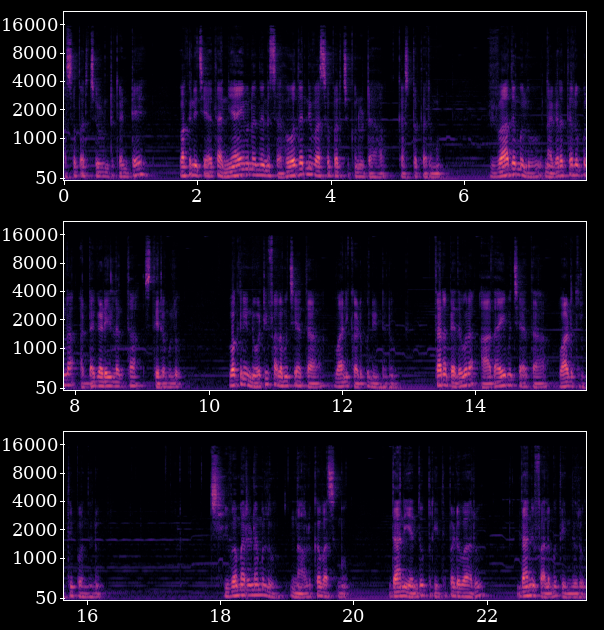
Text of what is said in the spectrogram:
వశపరచుట కంటే ఒకని చేత అన్యాయమునందిన సహోదరిని వశపరుచుకునుట కష్టతరము. వివాదములు నగర తలుపుల అడ్డగడిలంతా స్థిరములు. ఒకని నోటి ఫలము చేత వాని కడుపు నిండును. తన పెదవుల ఆదాయము చేత వాడు తృప్తి పొందును. జీవమరణములు నాలుక వశము. దాని ఎందు ప్రీతిపడువారు దాని ఫలము తిందురు.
